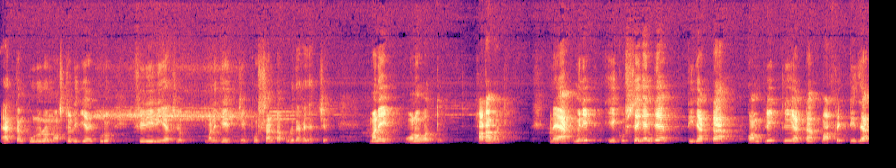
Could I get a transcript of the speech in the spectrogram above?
একদম পুরনো নস্টলিজিয়ায় পুরো ফিরিয়ে নিয়ে যাচ্ছিল। মানে যে যে পোর্শনটা পুরো দেখা যাচ্ছে। মানে অনবদ্য, ফাটাফাটি। মানে এক মিনিট, একুশ সেকেন্ডে টিজারটা কমপ্লিটলি একটা পারফেক্ট টিজার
